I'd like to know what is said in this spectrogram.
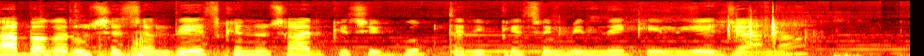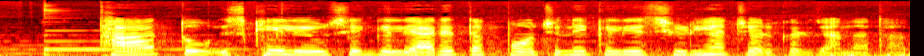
अब अगर उसे संदेश के अनुसार किसी गुप्त तरीके से मिलने के लिए जाना था तो इसके लिए उसे गलियारे तक पहुँचने के लिए सीढ़ियाँ चढ़कर जाना था।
